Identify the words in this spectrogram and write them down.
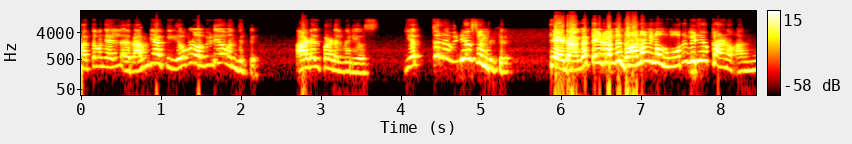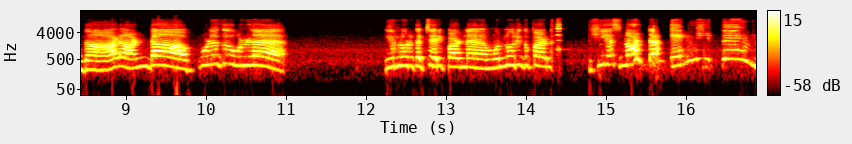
மத்தவங்க எல்லாம் ரம்யாக்கு எவ்வளவு வீடியோ வந்துட்டு ஆடல் பாடல் வீடியோஸ் எத்தனை வீடியோஸ் வந்துட்டு தேடுறாங்க தேடுறாங்க. கானா வினோத் ஒரு வீடியோ காணும். அந்த ஆள் அண்டா புழுகு உள்ள. இருநூறு கச்சேரி பாடின முன்னூறு இது பாடின. He has not done anything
